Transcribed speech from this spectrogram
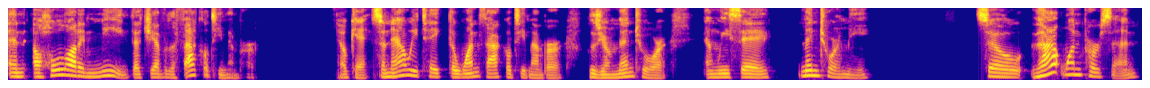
and a whole lot of need that you have as a faculty member. Okay, so now we take the one faculty member who's your mentor and we say, mentor me. So that one person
